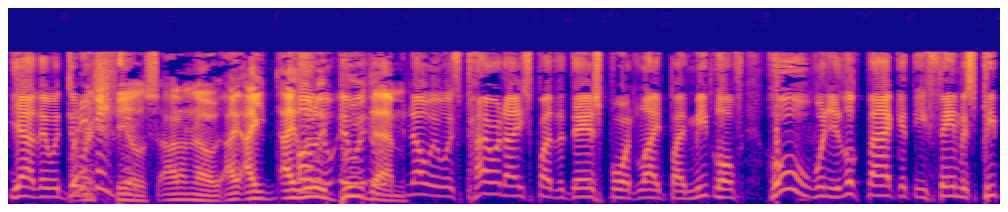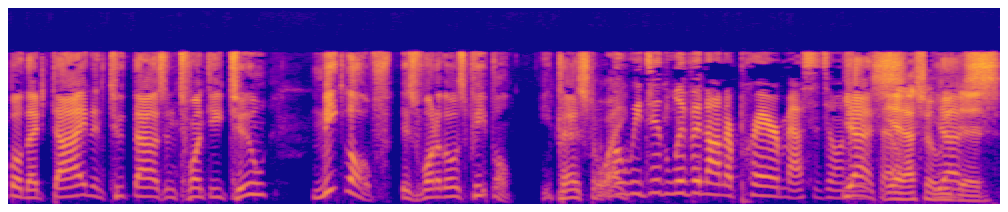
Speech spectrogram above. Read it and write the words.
Yeah, they were doing. did Orange do? I don't know. I I, I Oh, literally it- booed it- them. No, it was Paradise by the Dashboard Light by Meatloaf. Who, when you look back at the famous people that died in 2022, Meatloaf is one of those people. He passed away. Oh, we did "Living on a Prayer," Macedonia. yes, Phil. Yeah, that's what we yes.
